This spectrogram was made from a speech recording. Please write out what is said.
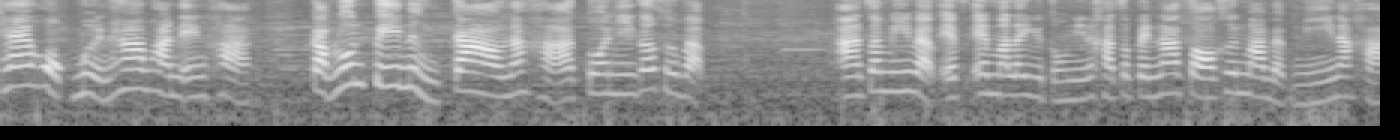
แค่ 65,000 เองค่ะ กับรุ่นปี 19 นะคะ ตัวนี้ก็คือแบบอาจจะมีแบบ FM อะไรอยู่ตรงนี้นะคะ จะเป็นหน้าจอขึ้นมาแบบนี้นะคะ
